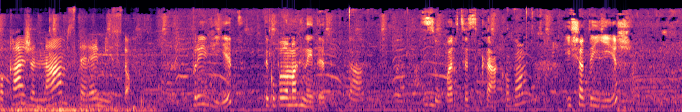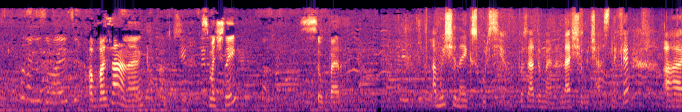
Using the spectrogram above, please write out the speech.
покаже нам старе місто. Привіт! Ти купила магнити? Так. Супер, це з Кракова. І що ти їш? Вони називаються. Обважанок. Смачний? Супер. А ми ще на екскурсії. Позаду мене наші учасники. А,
